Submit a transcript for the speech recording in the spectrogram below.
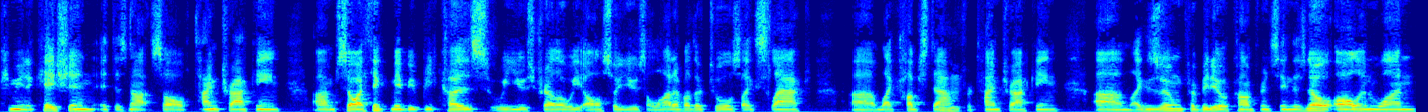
communication. It does not solve time tracking. Um, so I think maybe because we use Trello, we also use a lot of other tools like Slack, uh, like Hubstaff mm-hmm. for time tracking, um, like Zoom for video conferencing. There's no all-in-one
